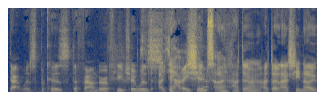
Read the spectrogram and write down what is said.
that was because the founder of Future was Uh, yeah, I assume here? so. I don't. I don't actually know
